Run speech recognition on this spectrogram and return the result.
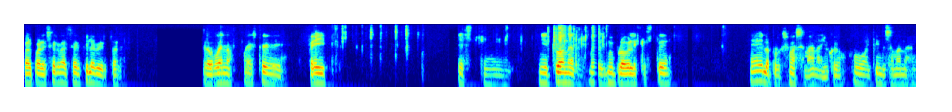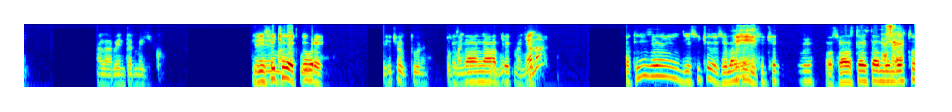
Al parecer va a ser fila virtual. Pero bueno, este Fate, este Need Runner, es muy probable que esté eh, la próxima semana, yo creo, o el fin de semana, a la venta en México. 18 de octubre. 18 de octubre. Pues mañana. ¿Mañana? Aquí dice 18 de, se lanza el 18 de octubre. O sea, ustedes están viendo esto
